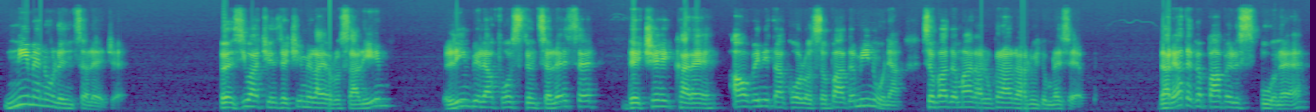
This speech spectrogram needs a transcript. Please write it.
Nimeni nu-l înțelege. În ziua cinzecimii la Ierusalim, limbile au fost înțelese de cei care au venit acolo să vadă minunea, să vadă marea lucrare a lui Dumnezeu. Dar iată că Pavel spune,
